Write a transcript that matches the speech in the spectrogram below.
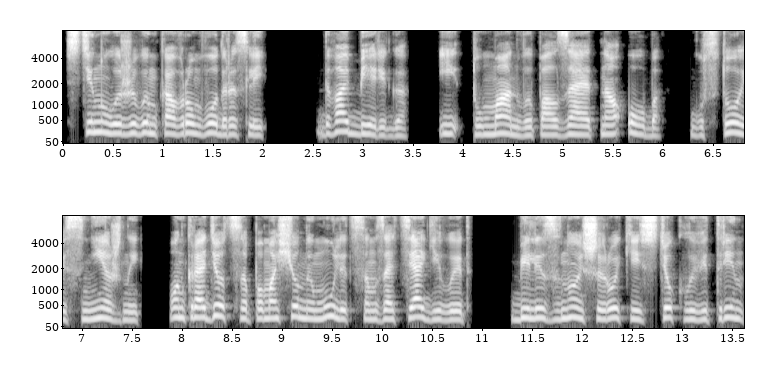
стянула живым ковром водорослей. Два берега, и туман выползает на оба, густой, снежный, он крадется по мощенным улицам, затягивает белизной широкие стекла витрин,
